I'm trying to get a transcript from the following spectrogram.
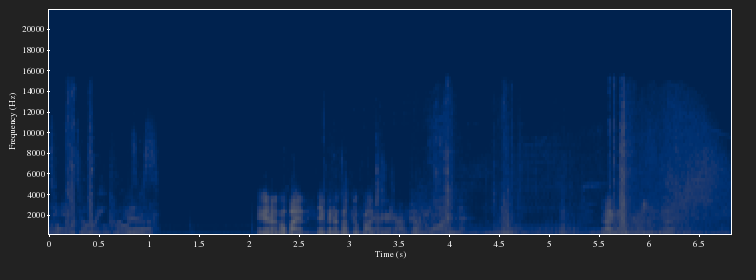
Ten till ring closes. Yeah. They're gonna go by. They're gonna go through bunker. They're not gonna push us.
